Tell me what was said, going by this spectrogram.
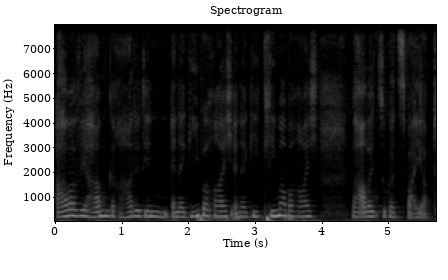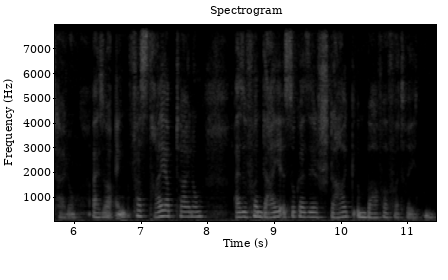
Aber wir haben gerade den Energiebereich, Energie-Klimabereich, bearbeiten sogar zwei Abteilungen, also fast drei Abteilungen. Also von daher ist sogar sehr stark im BAFA vertreten.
